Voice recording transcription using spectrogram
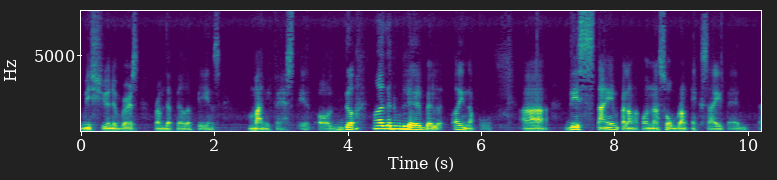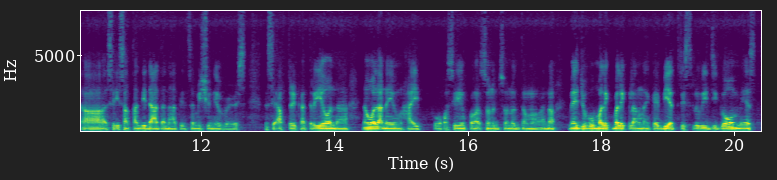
Miss Universe from the Philippines. Manifest it. Do, mga ganung level. Ay, nako. Uh, this time pa lang ako na sobrang excited uh, sa isang kandidata natin sa Miss Universe. Kasi after Catriona, nawala na yung hype ko. Kasi yung sunod-sunod ng mga ano, medyo bumalik-balik lang na kay Beatrice Luigi Gomez.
